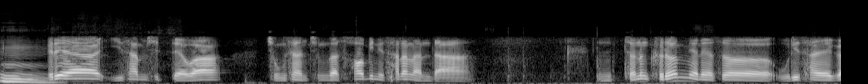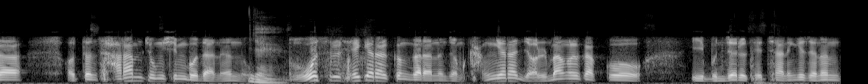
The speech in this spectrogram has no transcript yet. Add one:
음, 그래야 20, 30대와 중산층과 서민이 살아난다. 음, 저는 그런 면에서 우리 사회가 어떤 사람 중심보다는 예, 무엇을 해결할 건가라는 좀 강렬한 열망을 갖고 이 문제를 대처하는 게 저는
